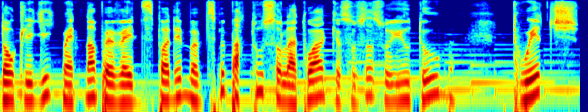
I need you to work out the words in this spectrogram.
Donc les geeks maintenant peuvent être disponibles un petit peu partout sur la toile, que ce soit sur YouTube, Twitch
